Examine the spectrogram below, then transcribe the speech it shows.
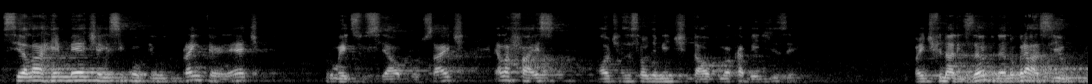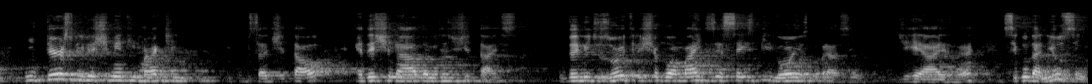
Se ela remete a esse conteúdo para a internet, para uma rede social, para um site, ela faz a utilização da mídia digital, como eu acabei de dizer. A gente finalizando, né, no Brasil, um terço do investimento em marketing e publicidade digital é destinado a mídias digitais. Em 2018, ele chegou a mais de 16 bilhões no Brasil de reais, né? Segundo a Nielsen,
